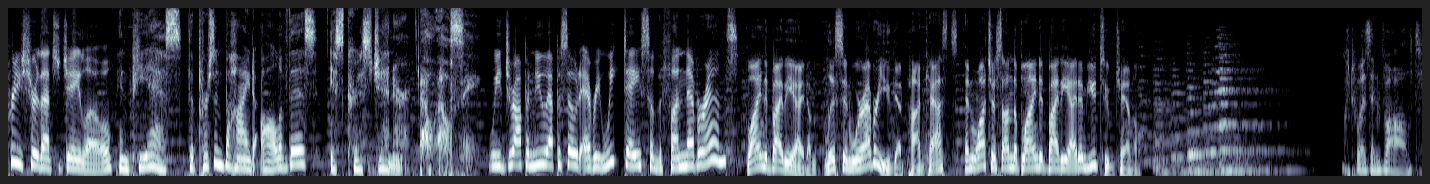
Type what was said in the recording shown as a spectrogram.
Pretty sure that's J Lo. And P.S. The person behind all of this is Kris Jenner LLC. We drop a new episode every weekday, so the fun never ends. Blinded by the item. Listen wherever you get podcasts, and watch us on the Blinded by the Item YouTube channel. was involved.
